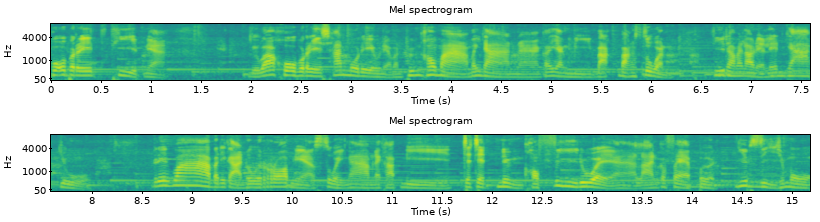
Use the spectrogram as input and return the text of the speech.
Cooperative เนี่ยหรือว่า Cooperation Model เนี่ยมันเพิ่งเข้ามาไม่นานนะก็ยังมีบั๊กบางส่วนที่ทำให้เราเนี่ยเล่นยากอยู่ เรียกว่าบรรยากาศโดยรอบเนี่ยสวยงามนะครับ มี 771 Coffee ด้วยร้านกาแฟเปิด 24 ชั่วโมง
